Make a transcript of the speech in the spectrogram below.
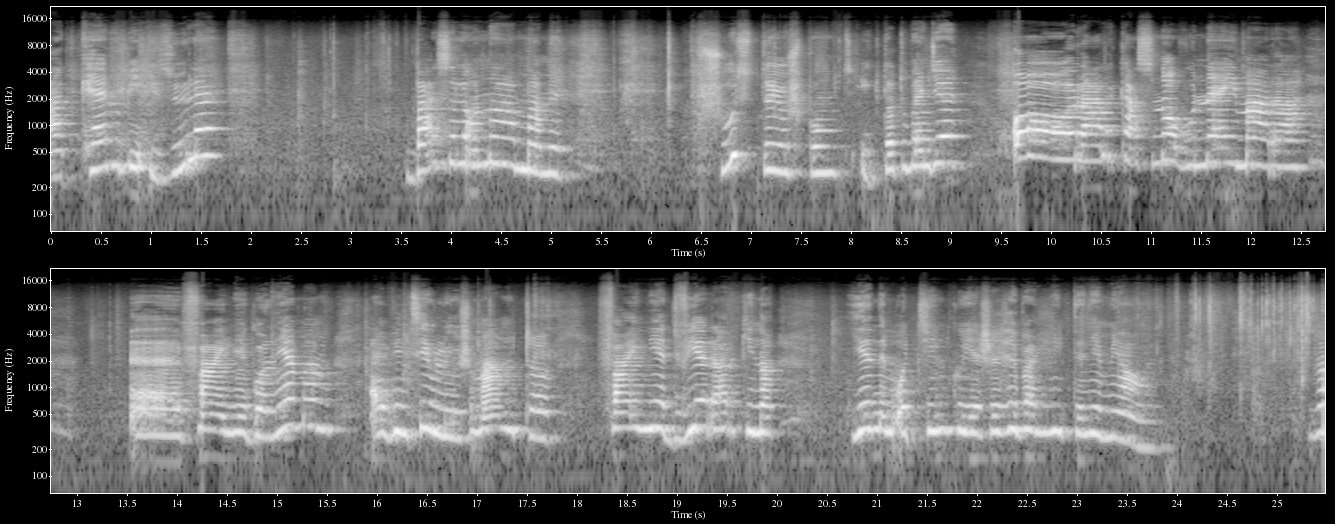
Aka, Akerbi i Zule. Barcelona mamy szósty już punkt. I kto tu będzie? O, Rarka znowu Neymara. E, fajnie go nie mam, ale Vinciulu już mam, to fajnie. Dwie rarki na jednym odcinku jeszcze chyba nigdy nie miałem. No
